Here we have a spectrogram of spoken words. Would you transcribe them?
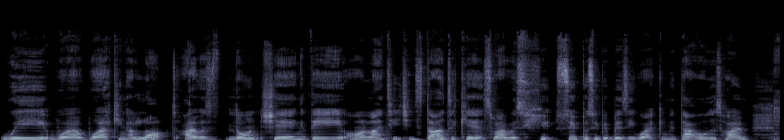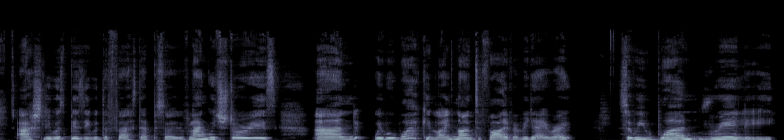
we were working a lot. I was launching the online teaching starter kit, so I was hu- super, super busy working with that all the time. Ashley was busy with the first episode of Language Stories, and we were working like nine to five every day, right? So we weren't really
